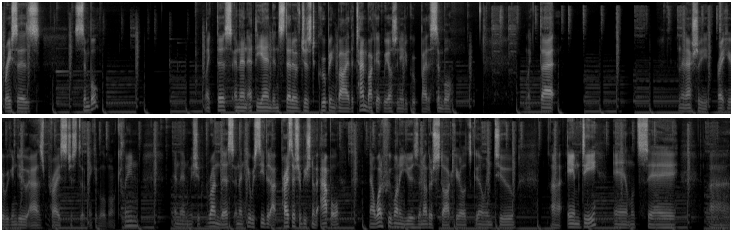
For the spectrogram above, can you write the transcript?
braces symbol like this. And then at the end, instead of just grouping by the time bucket, we also need to group by the symbol like that. And then actually right here, we can do as price just to make it a little more clean. And then we should run this. And then here we see the uh, price distribution of Apple. Now, what if we want to use another stock here? Let's go into uh, AMD and let's say uh,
